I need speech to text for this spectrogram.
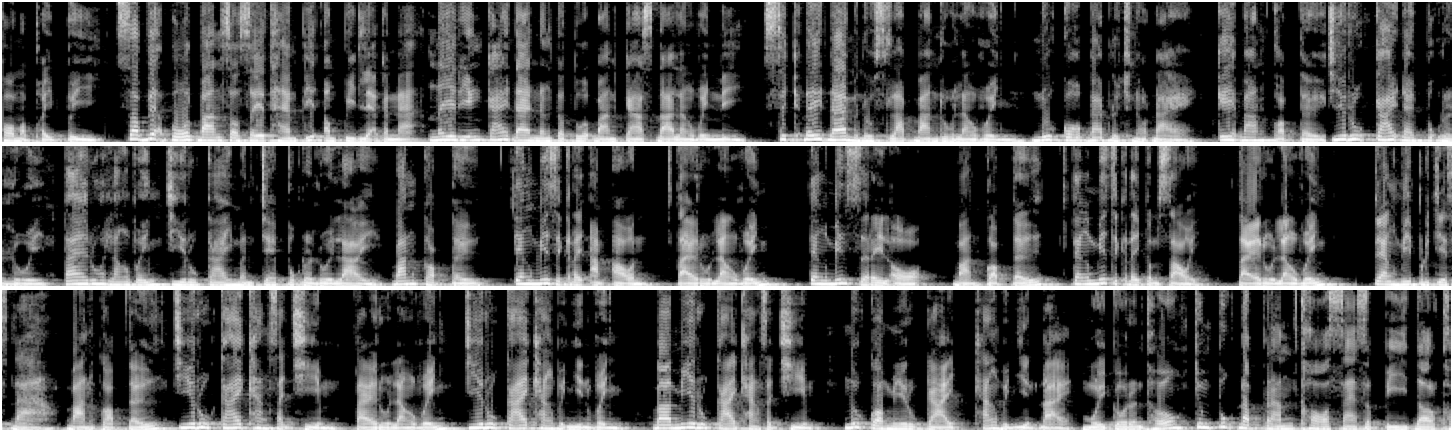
22សាវកពលបានសរសេរថែមទៀតអំពីលក្ខណៈនៃរាងកាយដែលនឹងទទួលបានការស្ដារឡើងវិញនេះសេចក្តីដែលមនុស្សស្លាប់បានរស់ឡើងវិញនោះក៏បែបដូច្នោះដែរគេបានកប់ទៅជារូបកាយដែលពុករលួយ តែរស់ឡើងវិញជារូបកាយមិនចេះពុករលួយឡើយបានកប់ទៅ ទាំងមានសេចក្តីអាប់អោនតែរស់ឡើងវិញ ទាំងមានសេរីល្អបានកប់ទៅ ទាំងមានសេចក្តីកំសោយ តែរស់ឡើងវិញ ទាំងមានប្រជាស្ដាបានកប់ទៅ ជារូបកាយខាងសាច់ឈាម តែរស់ឡើងវិញ ជារូបកាយខាងវិញ្ញាណវិញបើមានរូបកាយខាងសាច់ឈាមនោះក៏មានរូបកាយខាងវិញ្ញាណដែរ1កូរិនថូជំពូក15ខ42ដល់ខ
